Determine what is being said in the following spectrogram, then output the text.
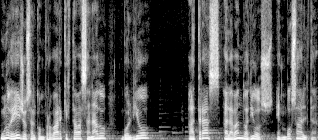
Uno de ellos, al comprobar que estaba sanado, volvió atrás alabando a Dios en voz alta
